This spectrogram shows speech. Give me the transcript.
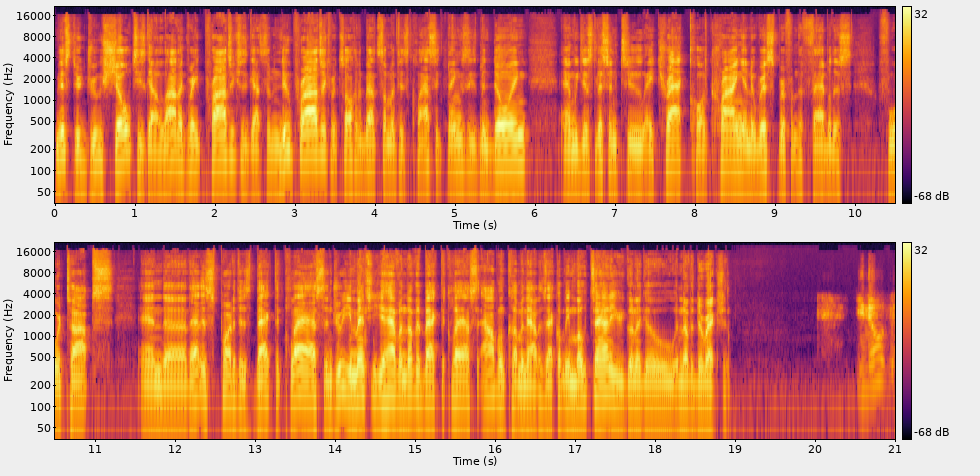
Mr. Drew Schultz. He's got a lot of great projects. He's got some new projects. We're talking about some of his classic things he's been doing. And we just listened to a track called Crying in a Whisper from the fabulous Four Tops. and uh, that is part of his Back to Class. And Drew, you mentioned you have another Back to Class album coming out. Is that going to be Motown, or are you going to go another direction? You know, the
